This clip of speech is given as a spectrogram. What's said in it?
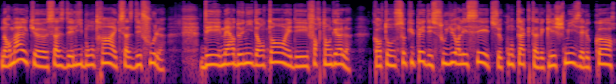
normal que ça se délie bon train et que ça se défoule. Des mères de nid d'antan et des fortes en gueule. Quand on s'occupait des souillures laissées et de ce contact avec les chemises et le corps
